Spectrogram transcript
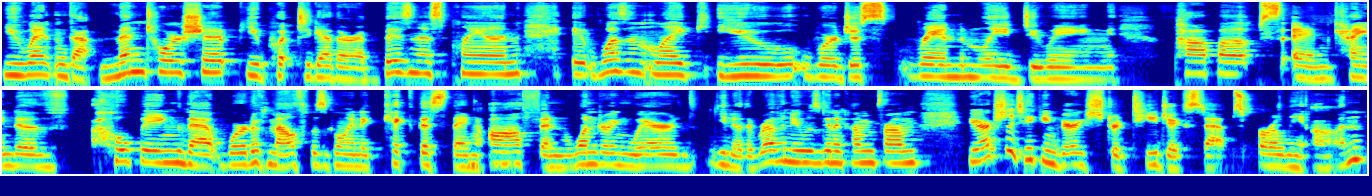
You went and got mentorship. You put together a business plan. It wasn't like you were just randomly doing pop ups and kind of hoping that word of mouth was going to kick this thing mm-hmm. off and wondering where you know the revenue was going to come from you're actually taking very strategic steps early on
